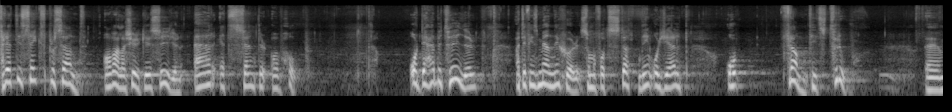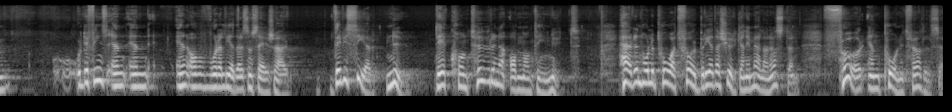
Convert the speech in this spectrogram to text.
36 procent av alla kyrkor i Syrien är ett Center of Hope. Och det här betyder att det finns människor som har fått stöttning och hjälp och framtidstro. Ehm, och det finns en, en, en av våra ledare som säger så här. Det vi ser nu, det är konturerna av någonting nytt. Herren håller på att förbereda kyrkan i Mellanöstern för en pånyttfödelse.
